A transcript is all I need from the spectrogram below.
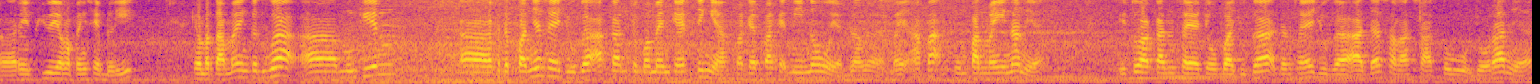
uh, review yang apa yang saya beli. Yang pertama yang kedua uh, mungkin uh, ke depannya saya juga akan coba main casting ya. Pakai pakai mino ya bilang main apa? Umpan mainan ya. Itu akan saya coba juga dan saya juga ada salah satu joran ya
